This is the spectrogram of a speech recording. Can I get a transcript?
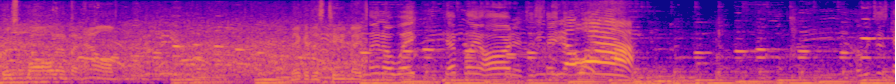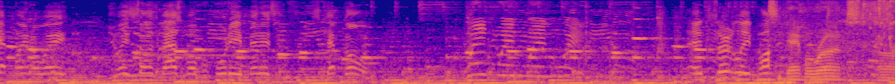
Chris Paul at the helm. Making his teammates. Playing our weight, kept playing hard, and just stayed close. Ah! But we just kept playing our way. Played Suns basketball for 48 minutes. Just kept going. And certainly, Game of runs.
